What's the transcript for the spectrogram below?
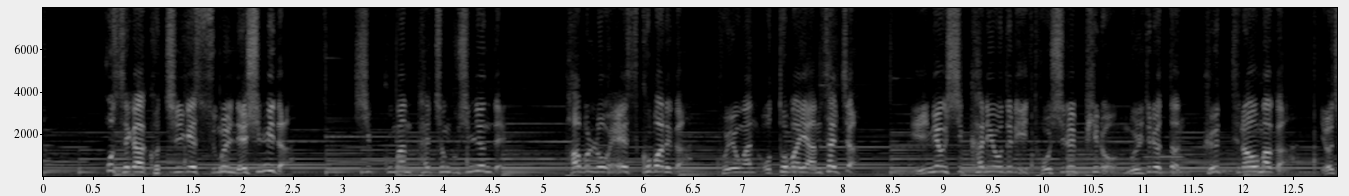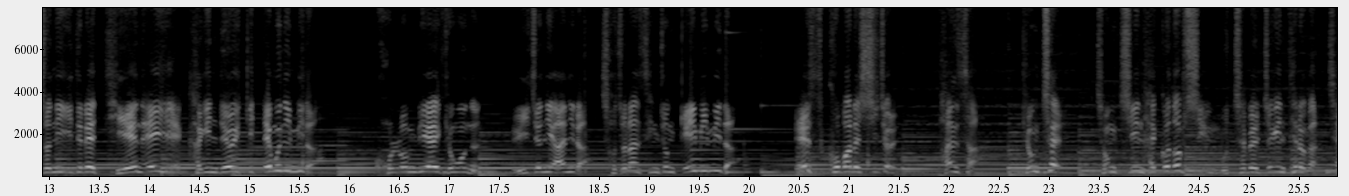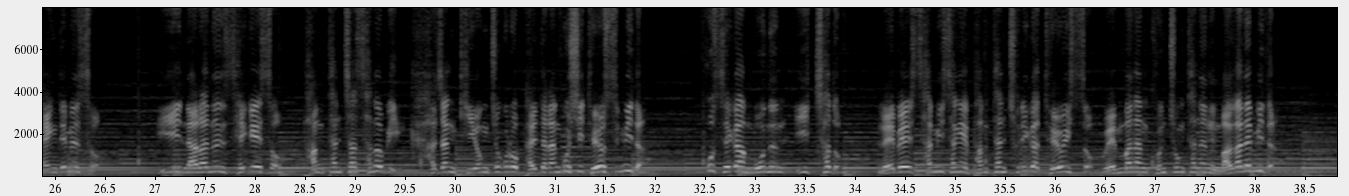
호세가 거칠게 숨을 내쉽니다. 19만 8,090년대 파블로 에스코바르가 고용한 오토바이 암살자 일명 시카리오들이 도시를 피로 물들였던 그 트라우마가 여전히 이들의 DNA에 각인되어 있기 때문입니다. 콜롬비아의 경우는 의전이 아니라 처절한 생존 게임입니다. 에스코바르 시절 판사, 경찰, 정치인 할 것 없이 무차별적인 테러가 자행되면서 이 나라는 세계에서 방탄차 산업이 가장 기형적으로 발달한 곳이 되었습니다. 호세가 모는 이 차도 레벨 3 이상의 방탄 처리가 되어 있어 웬만한 권총탄은 막아냅니다.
